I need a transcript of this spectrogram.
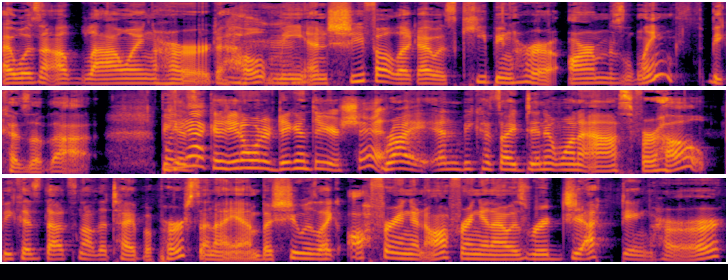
I wasn't allowing her to help me Mm-hmm. and she felt like I was keeping her at arm's length because of that. Well, Because yeah, because you don't want to dig in through your shit. Right. And because I didn't want to ask for help because that's not the type of person I am. But she was like offering and offering, and I was rejecting her.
